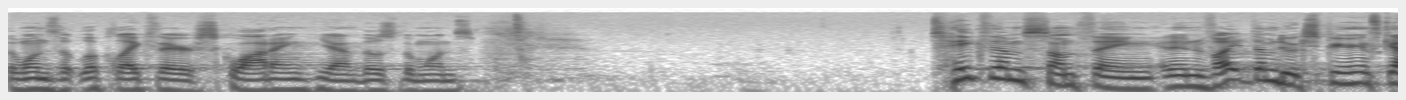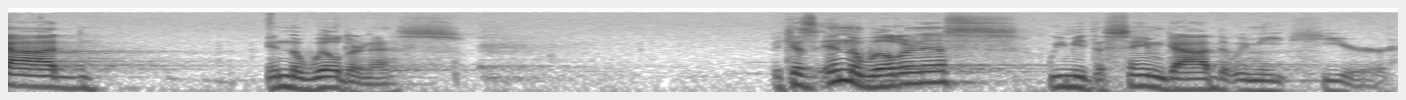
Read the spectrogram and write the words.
the ones that look like they're squatting. Yeah, those are the ones. Take them something and invite them to experience God in the wilderness. Because in the wilderness, we meet the same God that we meet here.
